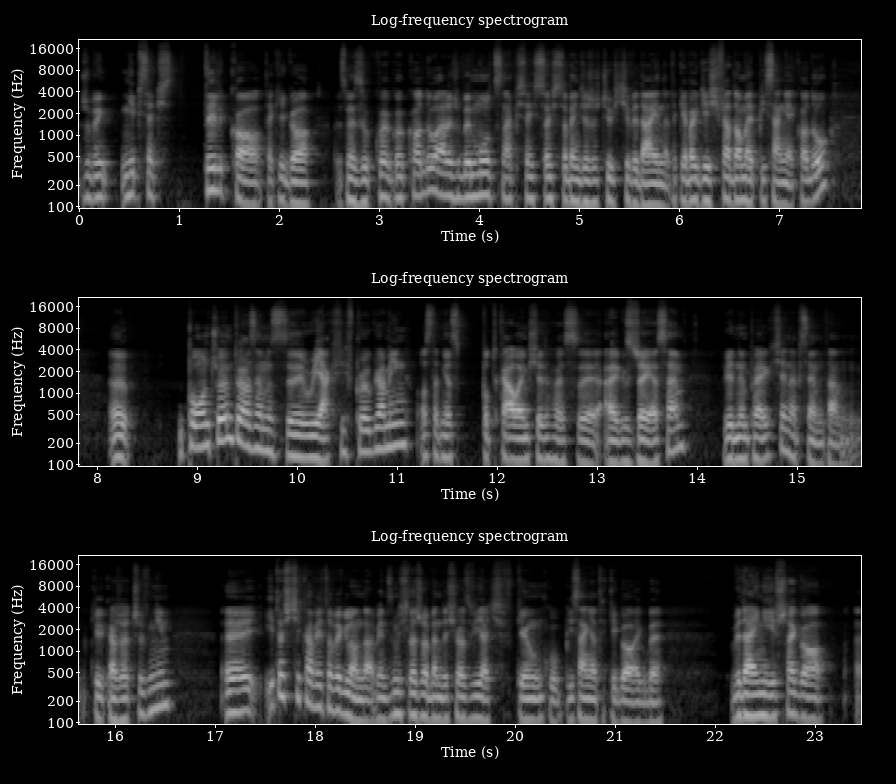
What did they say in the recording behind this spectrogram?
żeby nie pisać tylko takiego powiedzmy zwykłego kodu, ale żeby móc napisać coś, co będzie rzeczywiście wydajne, takie bardziej świadome pisanie kodu. Połączyłem to razem z Reactive Programming. Ostatnio spotkałem się trochę z ArcGIS-em w jednym projekcie, napisałem tam kilka rzeczy w nim Yy, i dość ciekawie to wygląda, więc myślę, że będę się rozwijać w kierunku pisania takiego jakby wydajniejszego, yy,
